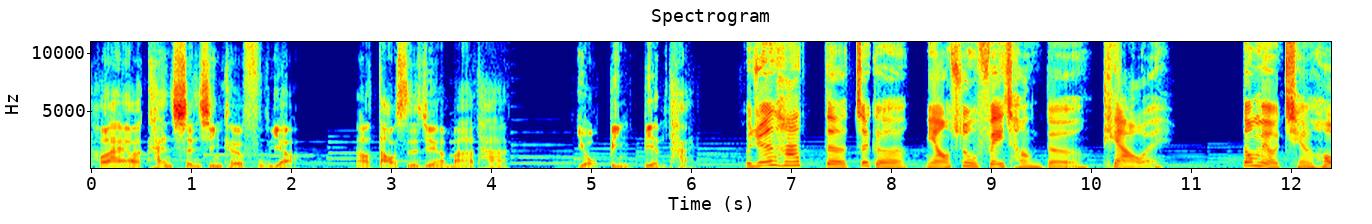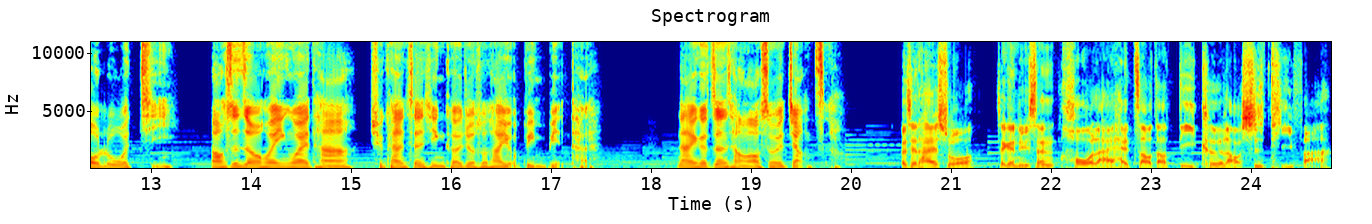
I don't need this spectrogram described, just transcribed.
后来还要看身心科服药，然后导师竟然骂她有病变态。我觉得他的这个描述非常的跳，哎，都没有前后逻辑。老师怎么会因为他去看身心科就说他有病变态？哪一个正常老师会这样子啊？而且他还说，这个女生后来还遭到地科老师体罚，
